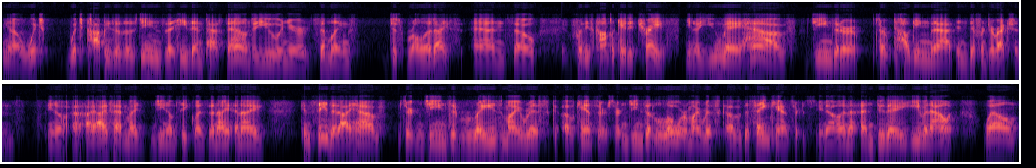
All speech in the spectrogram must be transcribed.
you know, which which copies of those genes that he then passed down to you and your siblings, just roll the dice. And so for these complicated traits, you know, you may have genes that are sort of tugging that in different directions. You know, I, I've had my genome sequence, and I and I can see that I have certain genes that raise my risk of cancer, certain genes that lower my risk of the same cancers. You know, and and do they even out? Well,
